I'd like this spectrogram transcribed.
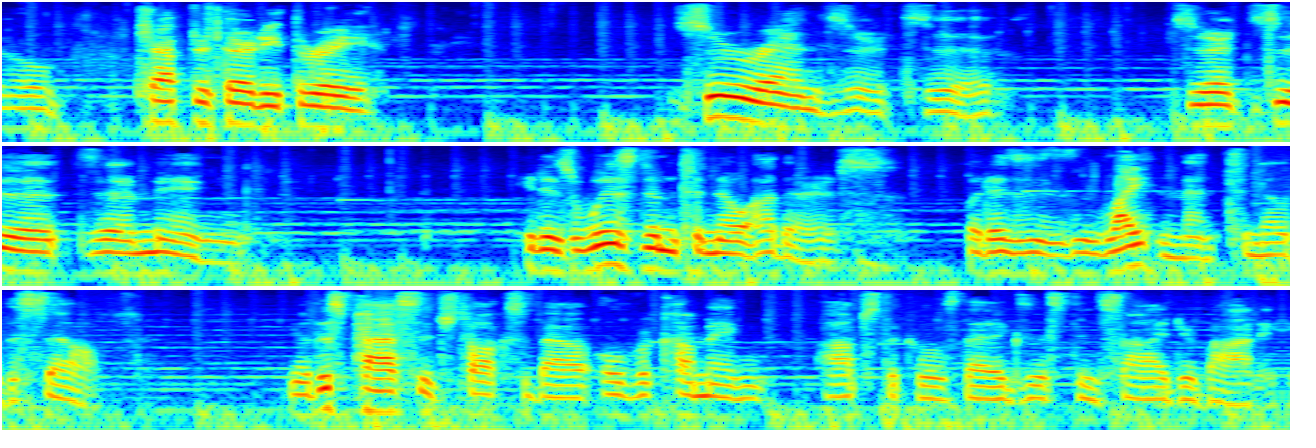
So, chapter 33. Zuran Zerzi, Zerzi Zerming. It is wisdom to know others, but it is enlightenment to know the self. You know, this passage talks about overcoming obstacles that exist inside your body.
